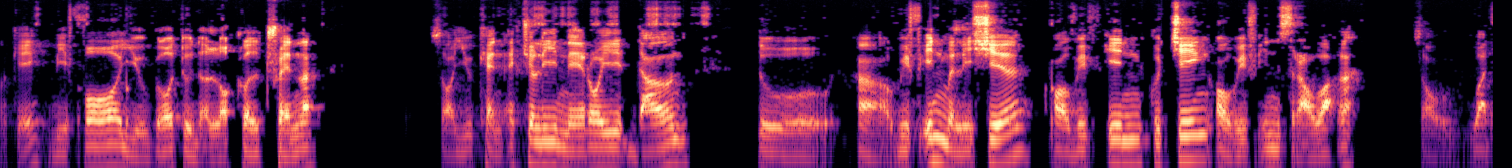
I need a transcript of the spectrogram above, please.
okay, before you go to the local trend. So you can actually narrow it down to uh, within Malaysia or within Kuching or within Sarawak. Lah. So what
